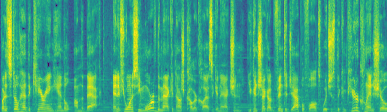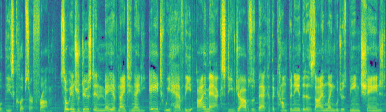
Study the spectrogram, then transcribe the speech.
but it still had the carrying handle on the back. And if you want to see more of the Macintosh Color Classic in action, you can check out Vintage Apple Vault, which is the Computer Clan show these clips are from. So introduced in May of 1998, we have the iMac. Steve Jobs was back at the company, the design language was being changed,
